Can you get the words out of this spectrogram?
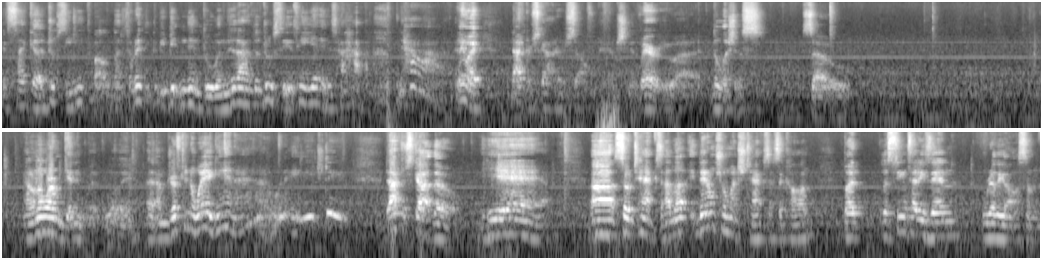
It's like a juicy meatball that's ready to be bitten into, and there are the juices. He is. Ha ha. Ha. Anyway, Dr. Scott herself, man, she's very uh, delicious. So I don't know where I'm getting with really. I, am drifting away again. Ah, what ADHD. Dr. Scott though, yeah. Uh, so Tex, I love. They don't show much Tex as a con, but the scenes that he's in, really awesome.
